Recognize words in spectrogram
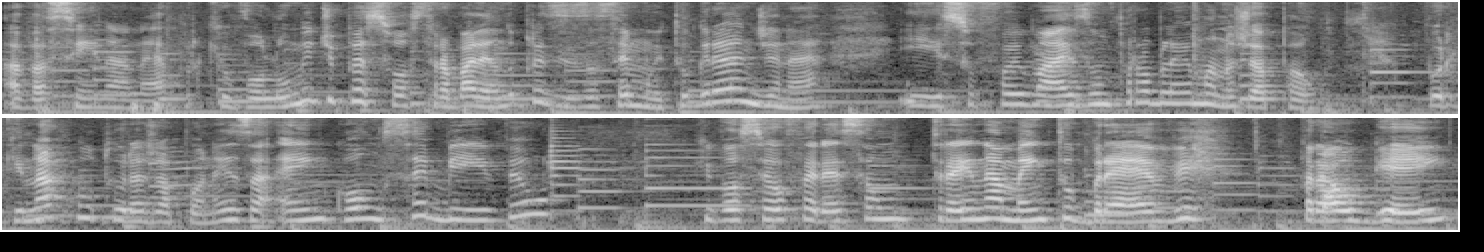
a vacina, né? Porque o volume de pessoas trabalhando precisa ser muito grande, né? E isso foi mais um problema no Japão. Porque na cultura japonesa é inconcebível que você ofereça um treinamento breve para alguém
